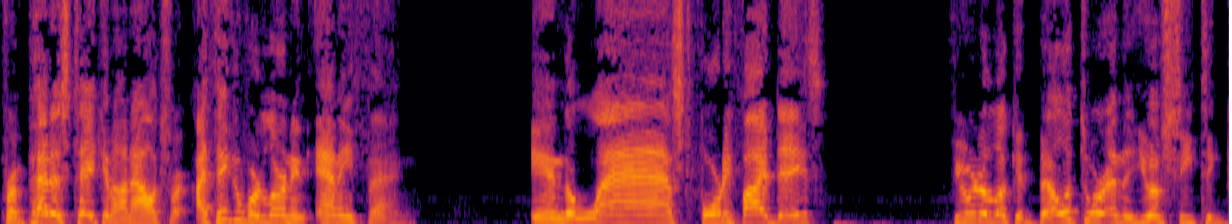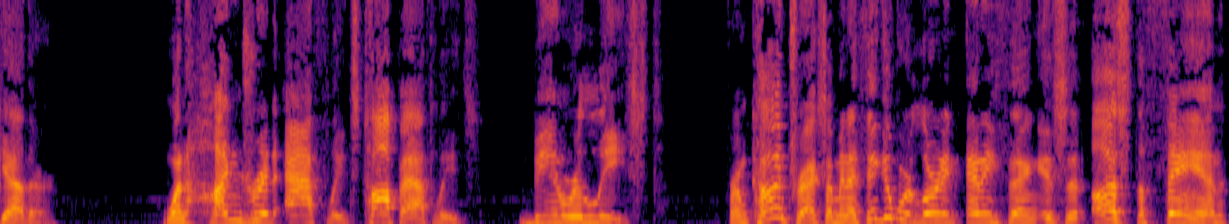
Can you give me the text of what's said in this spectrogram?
from Pettis taking on Alex, I think if we're learning anything in the last 45 days, if you were to look at Bellator and the UFC together, 100 athletes, top athletes, being released from contracts. I mean, I think if we're learning anything, it's that us, the fan,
